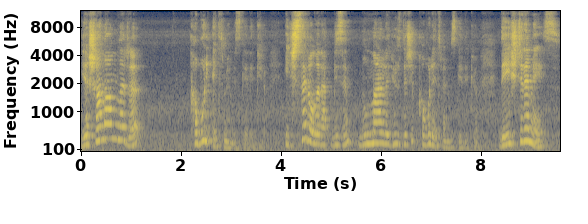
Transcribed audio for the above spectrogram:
yaşananları kabul etmemiz gerekiyor. İçsel olarak bizim bunlarla yüzleşip kabul etmemiz gerekiyor. Değiştiremeyiz.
